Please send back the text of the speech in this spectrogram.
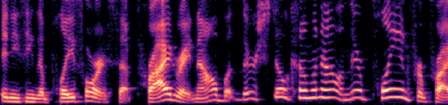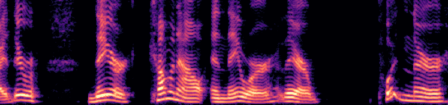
anything to play for except pride right now, but they're still coming out and they're playing for pride. They're they are coming out and they were they are putting their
